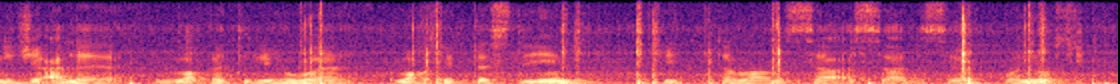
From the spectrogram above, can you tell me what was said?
نجي على الوقت اللي هو وقت التسليم تمام الساعة السادسة والنصف.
